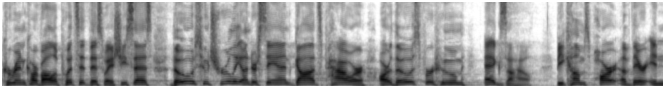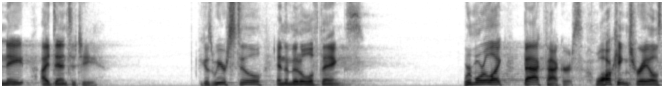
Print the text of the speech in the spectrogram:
Corrine Carvalho puts it this way She says, Those who truly understand God's power are those for whom exile becomes part of their innate identity because we are still in the middle of things. We're more like backpackers, walking trails,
